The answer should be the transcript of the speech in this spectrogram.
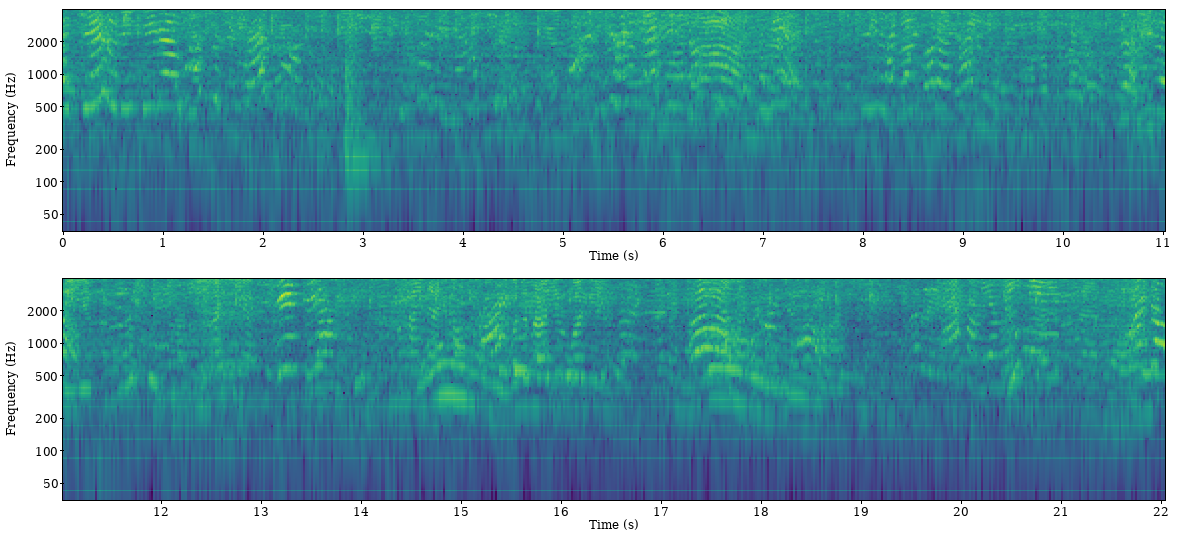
I do. Did you see you? Ooh, what about you, Washi? I know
